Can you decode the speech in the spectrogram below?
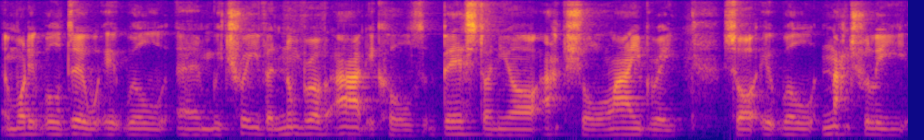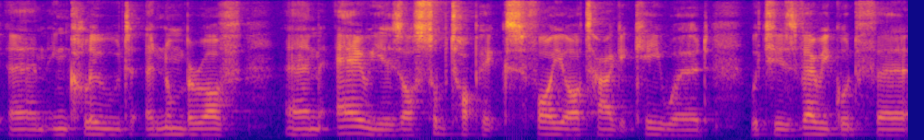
And what it will do it will um, retrieve a number of articles based on your actual library. So it will naturally um, include a number of um, areas or subtopics for your target keyword, which is very good for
